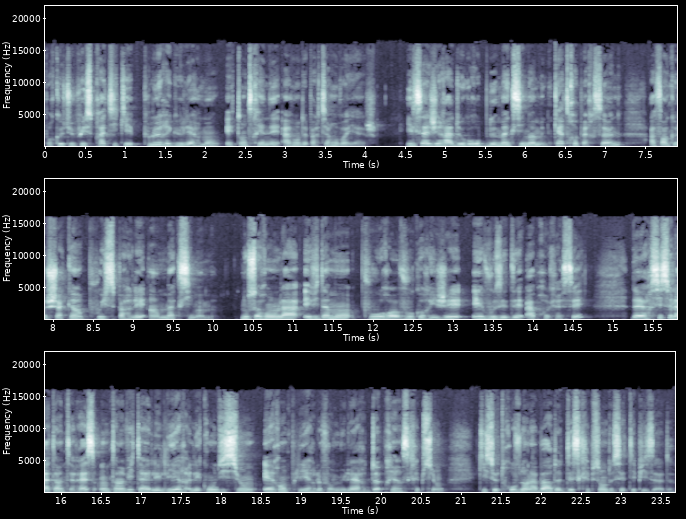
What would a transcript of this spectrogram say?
pour que tu puisses pratiquer plus régulièrement et t'entraîner avant de partir en voyage. Il s'agira de groupes de maximum 4 personnes afin que chacun puisse parler un maximum. Nous serons là évidemment pour vous corriger et vous aider à progresser. D'ailleurs, si cela t'intéresse, on t'invite à aller lire les conditions et remplir le formulaire de préinscription qui se trouve dans la barre de description de cet épisode.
